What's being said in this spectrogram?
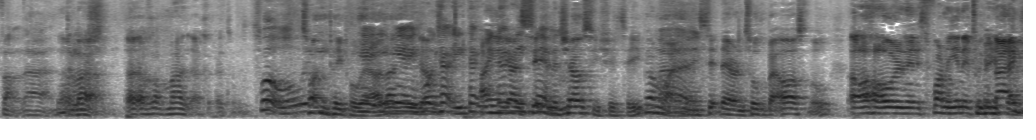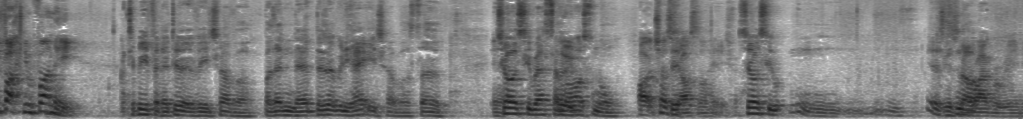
fuck that. Don't- like, I- I've got mad. I've got- Well, Tottenham people. yeah, there. I don't yeah, need, well, exactly. You don't- I you ain't don't going to sit in the them. Chelsea shitty. Don't mind. No. And sit there and talk about Arsenal. Oh, and it's funny, isn't it? For me, be no, it fair- ain't fucking funny. To be fair, they do it with each other, but then they, they don't really hate each other. So Chelsea, West Ham, Who? Arsenal. Oh, Chelsea, They- Arsenal hate each other. Chelsea. Mm, it's, It's a not rivalry.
